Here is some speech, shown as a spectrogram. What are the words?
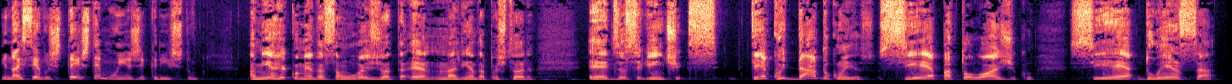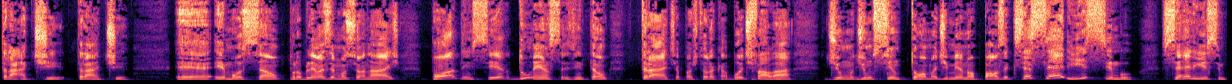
e nós sermos testemunhas de Cristo. A minha recomendação hoje, Jota, é na linha da pastora, é dizer o seguinte: se, tenha cuidado com isso. Se é patológico, se é doença, trate, trate. É, emoção, problemas emocionais podem ser doenças. Então, trate. A pastora acabou de falar de um, de um sintoma de menopausa, que isso é seríssimo. Seríssimo.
